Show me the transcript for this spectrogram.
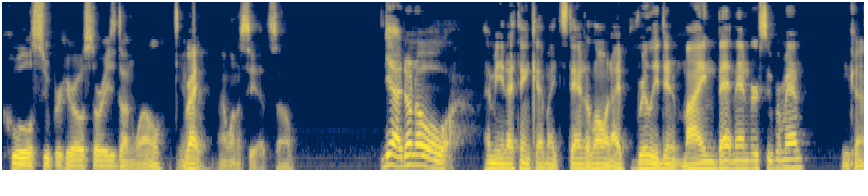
cool superhero stories done well. you know, Right. I want to see it. So Yeah, I don't know. I mean, I think I might stand alone. I really didn't mind Batman versus Superman. okay.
